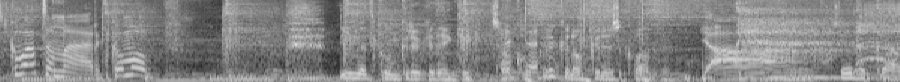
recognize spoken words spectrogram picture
Squatten maar, kom op. Niet met Koen Krukke, denk ik. Zou Koen Krukke nog kunnen squatten. Ja. Tuurlijk wel.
